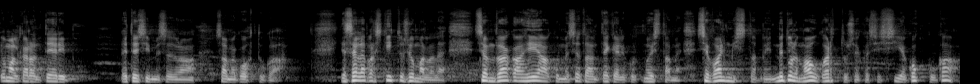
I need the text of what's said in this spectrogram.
jumal garanteerib, et esimesena saame kohtu ka ja sellepärast kiitus Jumalale, see on väga hea, kui me seda tegelikult mõistame, see valmistab meid, me tuleme aukartusega siis siia kokku ka.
